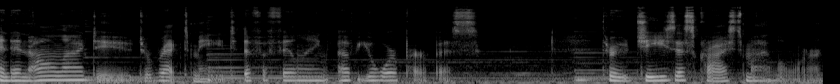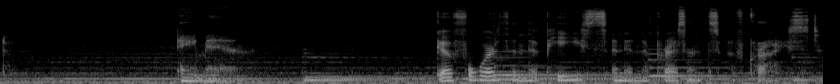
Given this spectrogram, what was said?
And in all I do, direct me to the fulfilling of your purpose. Through Jesus Christ my Lord. Amen. Go forth in the peace and in the presence of Christ.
